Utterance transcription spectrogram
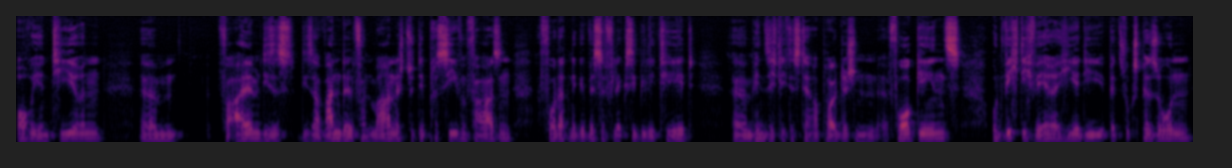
orientieren. Ähm, vor allem dieses, dieser Wandel von manisch zu depressiven Phasen erfordert eine gewisse Flexibilität äh, hinsichtlich des therapeutischen äh, Vorgehens. Und wichtig wäre hier die Bezugspersonen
